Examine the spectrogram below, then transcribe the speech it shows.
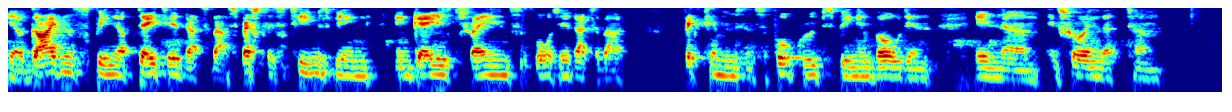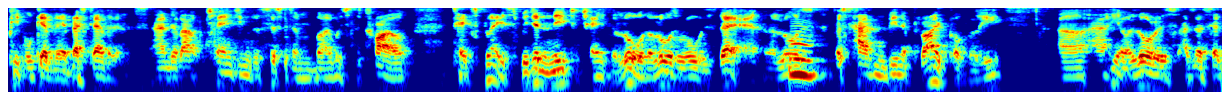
you know, guidance being updated. That's about specialist teams being engaged, trained, supported. That's about victims and support groups being involved in in um, ensuring that um, people give their best evidence, and about changing the system by which the trial takes place. We didn't need to change the law; the laws were always there. The laws mm. just hadn't been applied properly. Uh, you know, a law is, as I said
